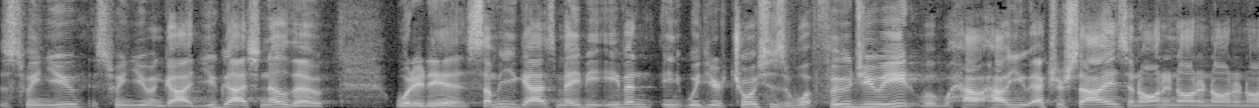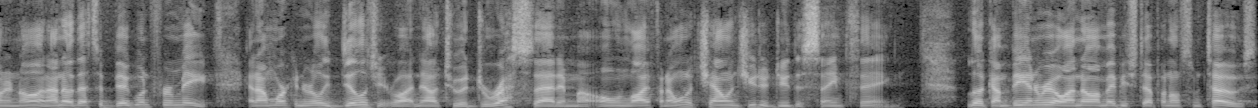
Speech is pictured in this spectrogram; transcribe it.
it's between you, it's between you and God. You guys know though what it is. Some of you guys, maybe even with your choices of what food you eat, how, how you exercise, and on and on and on and on and on. I know that's a big one for me, and I'm working really diligent right now to address that in my own life, and I want to challenge you to do the same thing. Look, I'm being real. I know I may be stepping on some toes,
